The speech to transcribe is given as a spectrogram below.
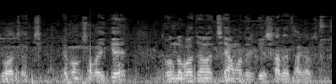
দোয়া চাচ্ছি এবং সবাইকে ধন্যবাদ জানাচ্ছি আমাদেরকে সাথে থাকার জন্য।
